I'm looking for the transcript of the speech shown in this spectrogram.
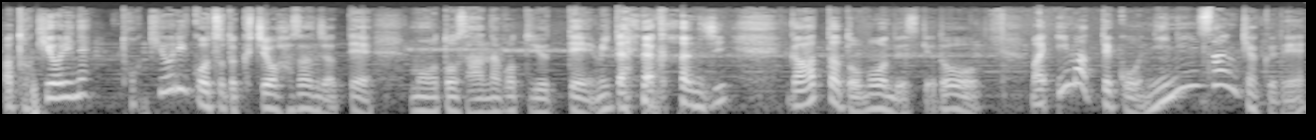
ま、時折ね、時折こうちょっと口を挟んじゃって、もうお父さんあんなこと言って、みたいな感じがあったと思うんですけど、まあ今ってこう二人三脚で、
